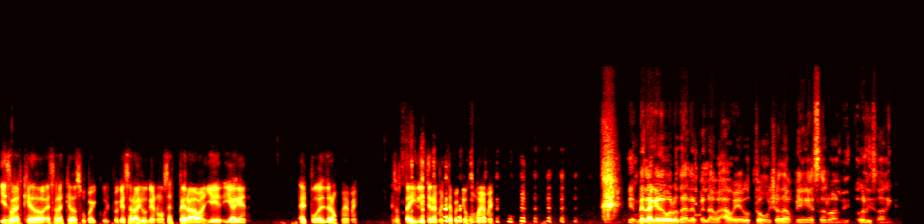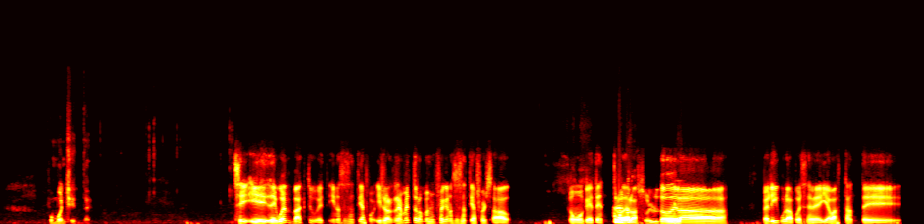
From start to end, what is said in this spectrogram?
y eso les quedó, eso les quedó súper cool, porque eso era algo que no se esperaban y, y again, el poder de los memes. Eso está ahí literalmente porque es un meme. En verdad quedó brutal, en verdad. A mí me gustó mucho también eso, lo Oli Sonic. Fue un buen chiste. Sí, y they went back to it y no se sentía for- y lo- realmente lo mejor fue que no se sentía forzado. Como que dentro de lo absurdo de la película, pues se veía bastante,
